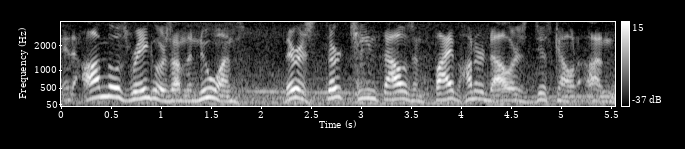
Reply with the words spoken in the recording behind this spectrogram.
And on those Wranglers, on the new ones, there is $13,500 discount on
